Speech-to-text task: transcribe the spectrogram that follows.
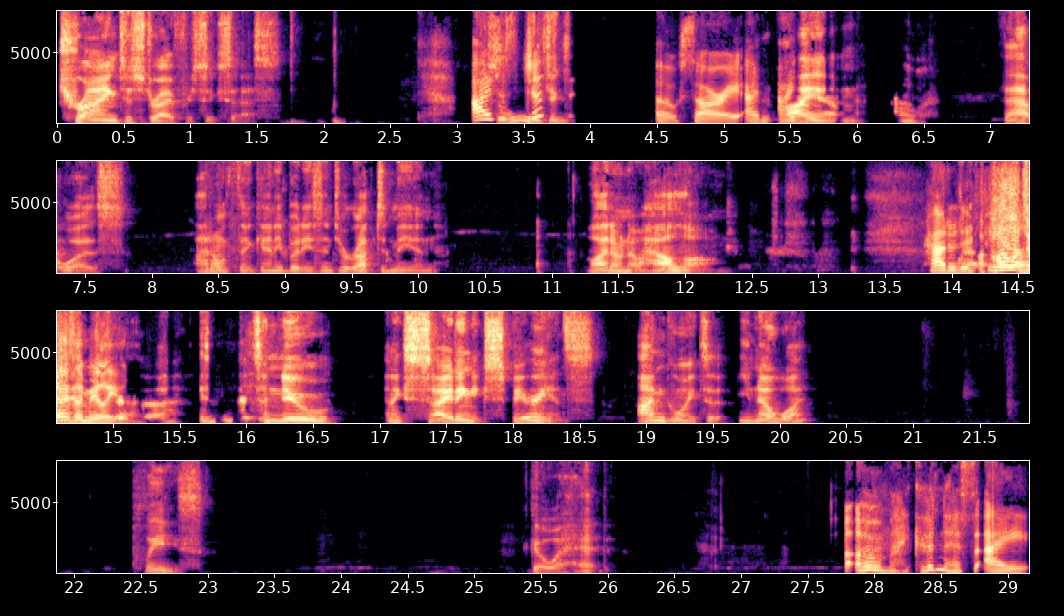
trying to strive for success. i So just just to- oh sorry i'm I i, am. Oh. That was. I don't think anybody's interrupted me in. Well, I don't know how long. how did it Well, feel Apologize, Amelia. Uh, isn't a new and exciting experience? I'm going to. You know what? Please. Go ahead. oh my goodness i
